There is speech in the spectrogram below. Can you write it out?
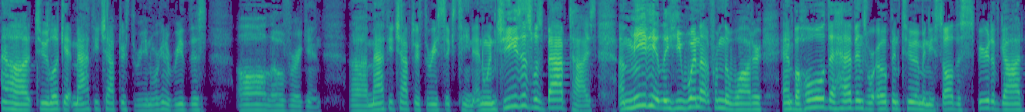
uh, to look at Matthew chapter 3, and we're going to read this all over again. Uh, Matthew chapter 3, 16. And when Jesus was baptized, immediately he went up from the water, and behold, the heavens were opened to him, and he saw the Spirit of God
